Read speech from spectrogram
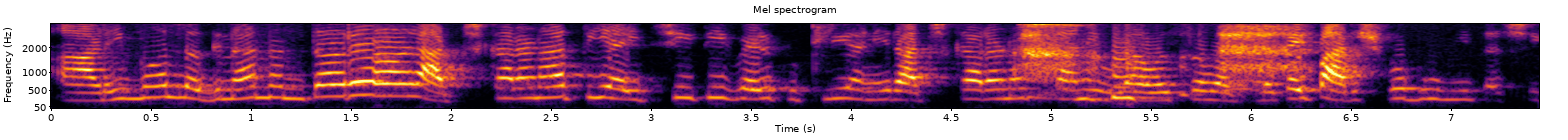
आणि मग लग्नानंतर राजकारणात यायची ती वेळ कुठली आणि राजकारणच का निवडावं असं वाटलं? काही पार्श्वभूमी तशी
